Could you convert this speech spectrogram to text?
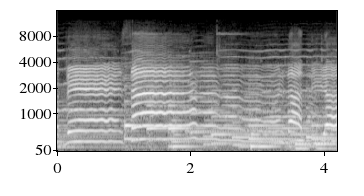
အသေးစားလာတီရာ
